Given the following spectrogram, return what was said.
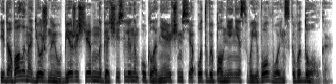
и давало надежное убежище многочисленным уклоняющимся от выполнения своего воинского долга.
